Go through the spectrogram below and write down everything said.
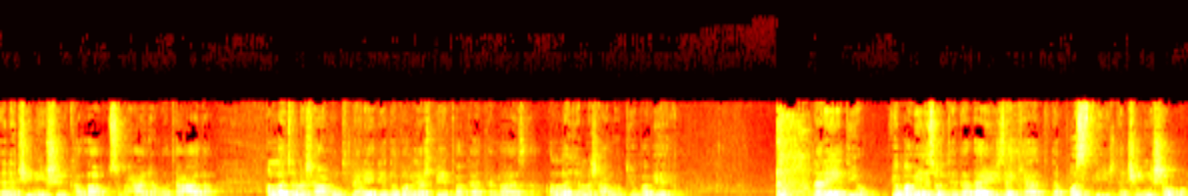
da ne čini širka Allahu subhanahu wa ta'ala, Allah Đalašanu ti naredio da obavljaš pet vakata namaza. Allah Đalašanu ti obavio, naredio i obavezao te da daješ zekat, da postiš, da činiš ovo.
